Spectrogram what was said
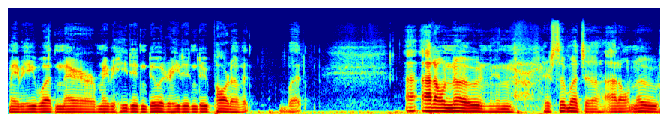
Maybe he wasn't there, or maybe he didn't do it, or he didn't do part of it. But I, I don't know, and there's so much uh, I don't know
